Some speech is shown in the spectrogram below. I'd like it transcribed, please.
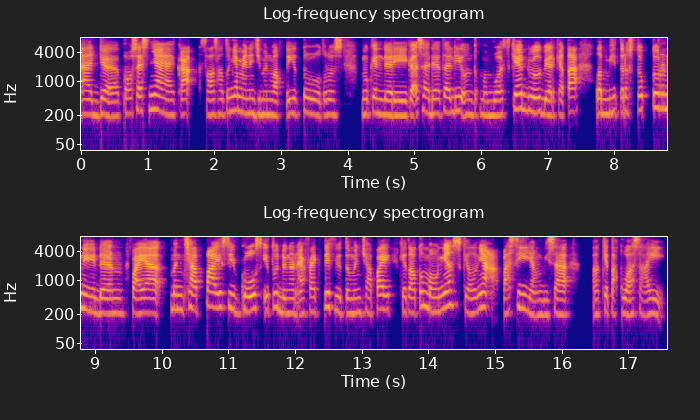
ada prosesnya ya Kak, salah satunya manajemen waktu itu, terus mungkin dari Kak Sada tadi untuk membuat schedule biar kita lebih terstruktur nih, dan supaya mencapai si goals itu dengan efektif gitu, mencapai kita tuh maunya skillnya apa sih yang bisa uh, kita kuasai.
